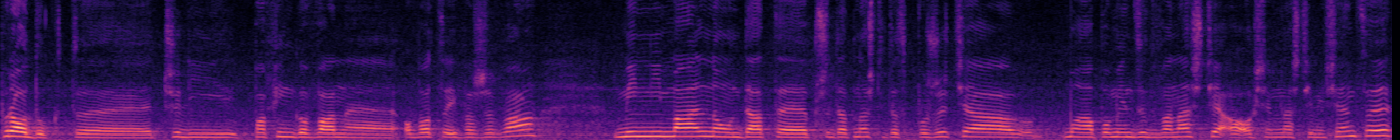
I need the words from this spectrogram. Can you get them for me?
produkt, e, czyli puffingowane owoce i warzywa, minimalną datę przydatności do spożycia ma pomiędzy 12 a 18 miesięcy.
